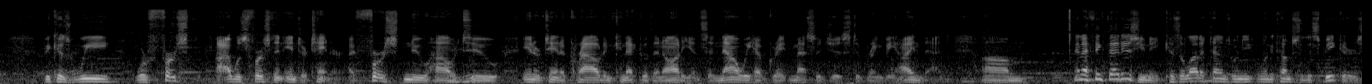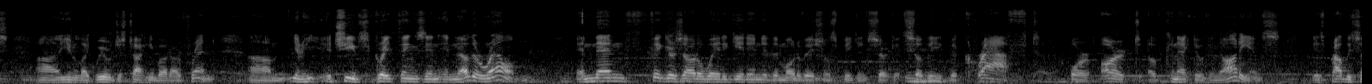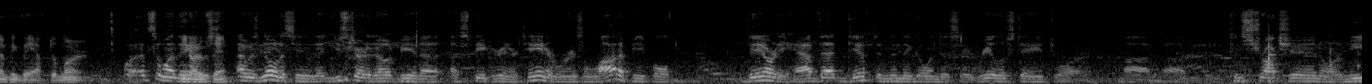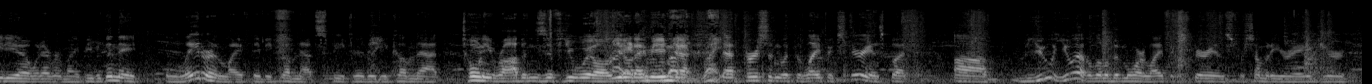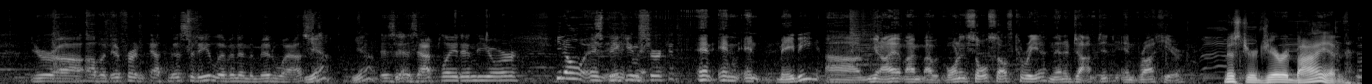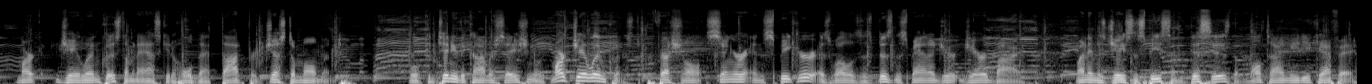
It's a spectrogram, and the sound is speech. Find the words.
because we were first I was first an entertainer. I first knew how to entertain a crowd and connect with an audience, and now we have great messages to bring behind that. Um, and I think that is unique because a lot of times when you, when it comes to the speakers, uh, you know, like we were just talking about our friend, um, you know, he achieves great things in, in another realm, and then figures out a way to get into the motivational speaking circuit. So the, the craft or art of connecting with an audience is probably something they have to learn. Well, that's the one thing You know I what I'm was saying? I was noticing is that you started out being a, a speaker entertainer, whereas a lot of people they already have that gift, and then they go into say real estate or uh, um, construction or media, whatever it might be. But then they and later in life they become that speaker, they become that Tony Robbins, if you will. You know what I mean? Right, that, right. that person with the life experience, but. Um, you you have a little bit more life experience for somebody your age. You're you're uh, of a different ethnicity, living in the Midwest. Yeah, yeah. Is, has that played into your You know, and, speaking and, circuit? and and, and maybe um, you know I, I'm, I was born in Seoul, South Korea, and then adopted and brought here. Mr. Jared By and Mark J. Lindquist. I'm going to ask you to hold that thought for just a moment. We'll continue the conversation with Mark J. Lindquist, professional singer and speaker, as well as his business manager, Jared By. My name is Jason Spiess, and this is the Multimedia Cafe.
